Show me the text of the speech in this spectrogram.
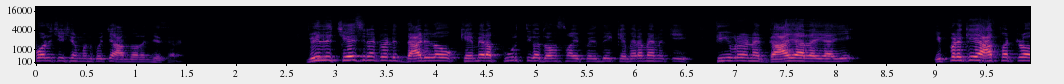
పోలీస్ స్టేషన్ ముందుకు వచ్చి ఆందోళన చేశారంట. వీళ్ళు చేసినటువంటి దాడిలో కెమెరా పూర్తిగా ధ్వంసం అయిపోయింది. కెమెరామెన్కి తీవ్రమైన గాయాలయ్యాయి. ఇప్పటికీ హాస్పిటల్లో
